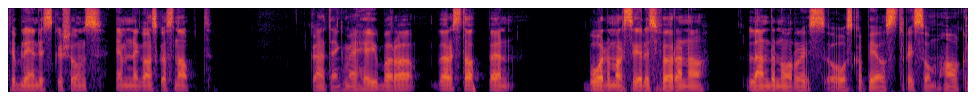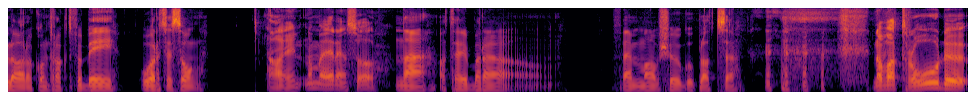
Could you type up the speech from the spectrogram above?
det blir en diskussionsämne ganska snabbt. Kan jag tänka mig. Ju bara Verstappen, båda Mercedes-förarna, Lando Norris och Oscar Piastri som har klara kontrakt förbi årets säsong. Ja, inte mer än så. Nej, att det är bara fem av 20 platser. Nå, vad tror du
